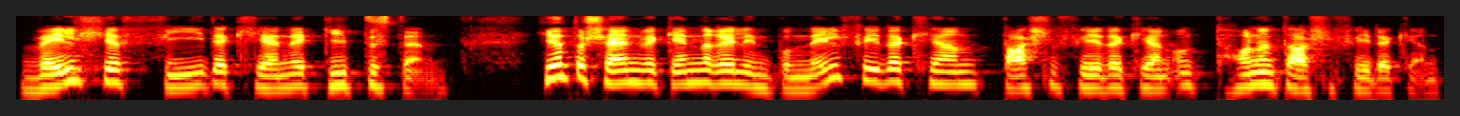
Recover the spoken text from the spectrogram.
welche Federkerne gibt es denn? Hier unterscheiden wir generell in Bonell-Federkern, Taschenfederkern und Tonnentaschenfederkern.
